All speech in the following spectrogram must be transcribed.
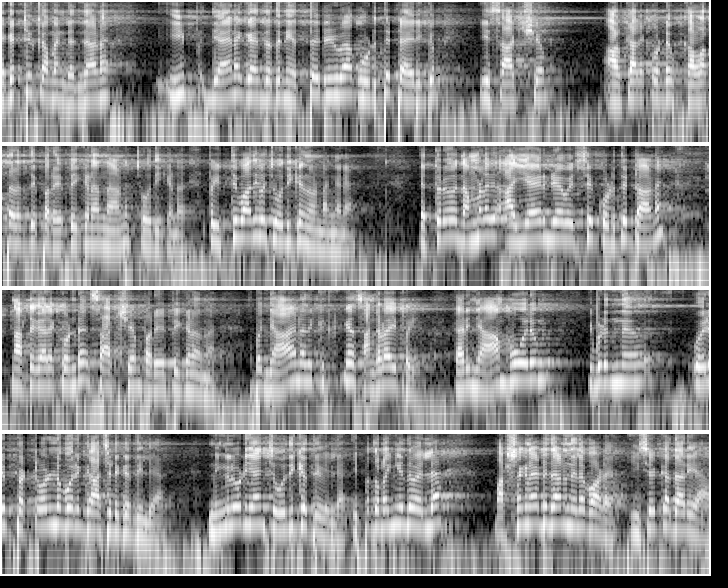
നെഗറ്റീവ് കമന്റ് എന്താണ്? ഈ ധ്യാന കേന്ദ്രത്തിന് എത്ര രൂപ കൊടുത്തിട്ടായിരിക്കും ഈ സാക്ഷ്യം ആൾക്കാരെ കൊണ്ട് കള്ളത്തരത്തിൽ പറയിപ്പിക്കണമെന്നാണ് ചോദിക്കുന്നത്. അപ്പോൾ യുക്തിവാദികൾ ചോദിക്കുന്നുണ്ട് അങ്ങനെ. എത്രയോ നമ്മൾ അയ്യായിരം രൂപ വെച്ച് കൊടുത്തിട്ടാണ് നാട്ടുകാരെ കൊണ്ട് സാക്ഷ്യം പറയിപ്പിക്കണമെന്ന്. അപ്പോൾ ഞാനതൊക്കെ സങ്കടമായിപ്പോയി. കാര്യം ഞാൻ പോലും ഇവിടുന്ന് ഒരു പെട്രോളിന് പോലും കാശെടുക്കത്തില്ല നിങ്ങളോട് ഞാൻ ചോദിക്കത്തുമില്ല. ഇപ്പം തുടങ്ങിയതുമല്ല. വർഷങ്ങളായിട്ട് ഇതാണ് നിലപാട്. ഈശോയ്ക്ക് അതറിയാം.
